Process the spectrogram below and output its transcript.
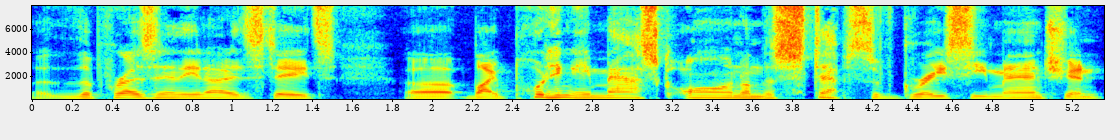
uh, the president of the United States uh, by putting a mask on on the steps of Gracie Mansion.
